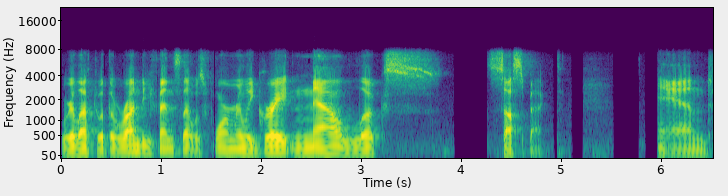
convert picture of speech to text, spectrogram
we're left with a run defense that was formerly great and now looks suspect. And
